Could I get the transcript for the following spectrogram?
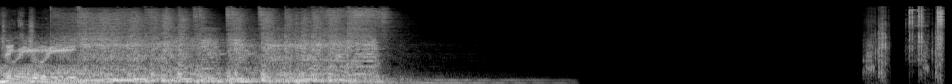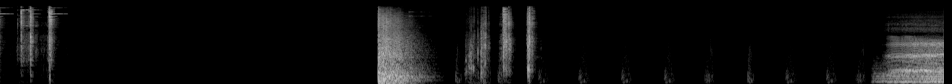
victory! Uh.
